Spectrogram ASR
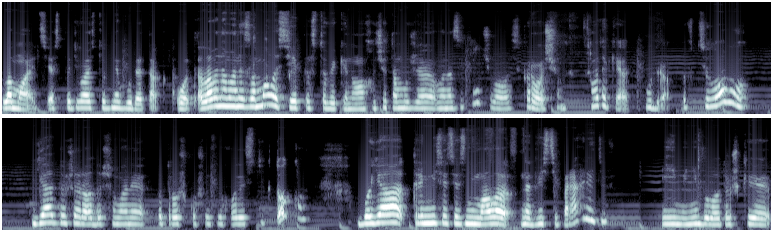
Ламається. Я сподіваюся, тут не буде так. От, але вона в мене зламалася, я просто викинула, хоча там уже вона закінчувалась. Коротше, отаке от пудра. В цілому, я дуже рада, що в мене потрошку щось виходить з Тіктоком, бо я три місяці знімала на 200 переглядів, і мені було трошки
